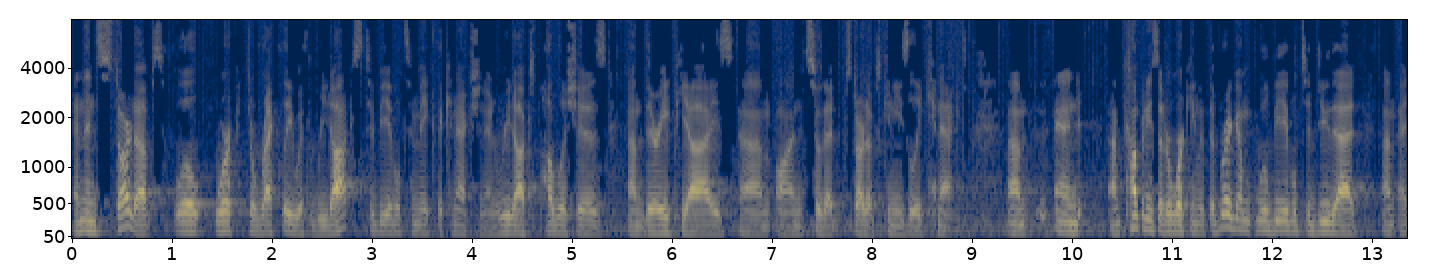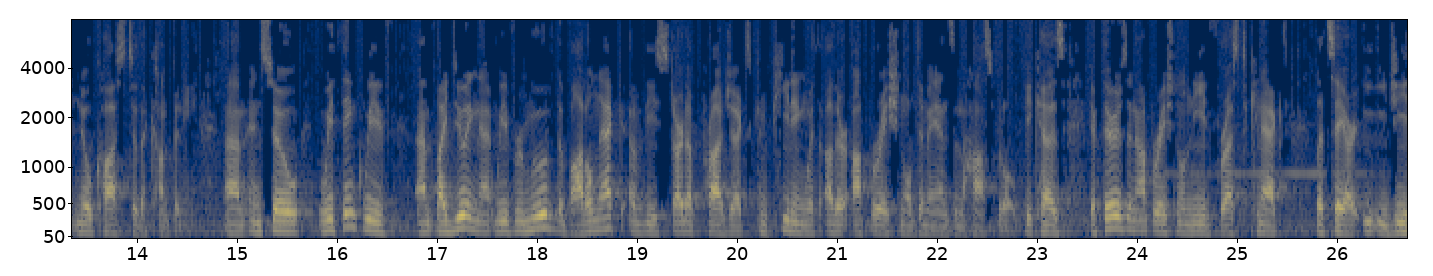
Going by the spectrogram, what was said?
And then startups will work directly with Redox to be able to make the connection. And Redox publishes um, their APIs um, on, so that startups can easily connect. Um, and um, companies that are working with the Brigham will be able to do that um, at no cost to the company. Um, and so we think we've, um, by doing that, we've removed the bottleneck of these startup projects competing with other operational demands in the hospital. Because if there is an operational need for us to connect, let's say our EEG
